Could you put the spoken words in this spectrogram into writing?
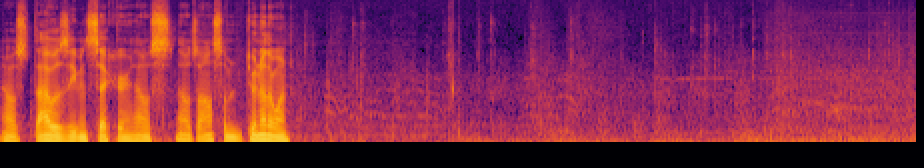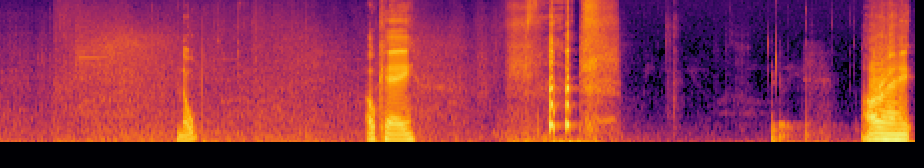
That was that was even sicker. That was that was awesome. Do another one. Nope. Okay. All right.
